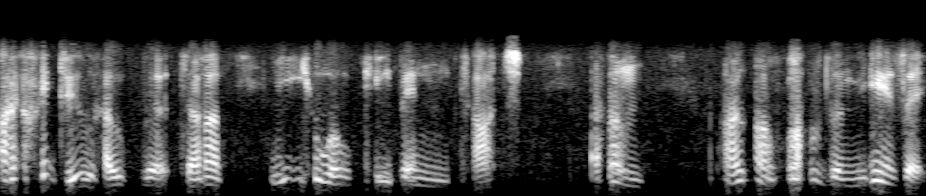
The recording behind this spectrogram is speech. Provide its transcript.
I, I do hope that uh, you will keep in touch. Um, I, I love the music,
